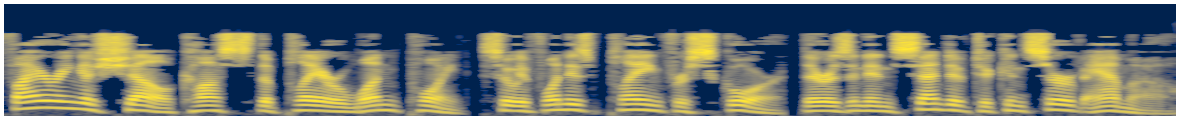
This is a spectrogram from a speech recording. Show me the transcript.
Firing a shell costs the player one point, so if one is playing for score, there is an incentive to conserve ammo.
